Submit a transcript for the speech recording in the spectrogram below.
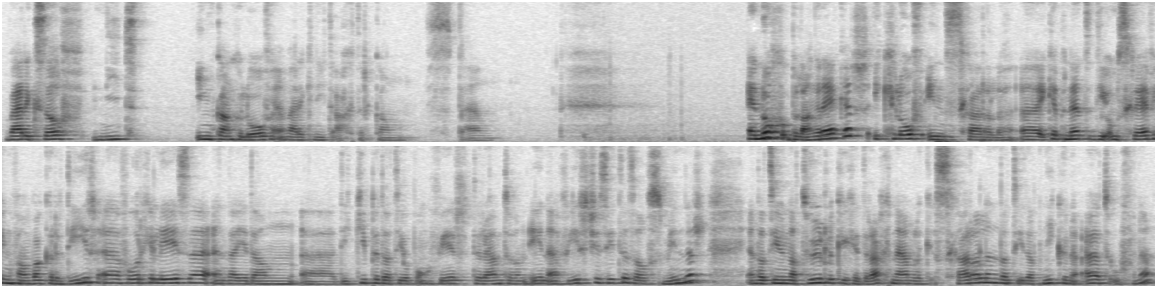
waar ik zelf niet in kan geloven en waar ik niet achter kan staan. En nog belangrijker, ik geloof in scharrelen. Uh, ik heb net die omschrijving van wakker dier uh, voorgelezen en dat je dan uh, die kippen dat die op ongeveer de ruimte van 1 à 4 zitten, zelfs minder. En dat die hun natuurlijke gedrag, namelijk scharrelen, dat die dat niet kunnen uitoefenen.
